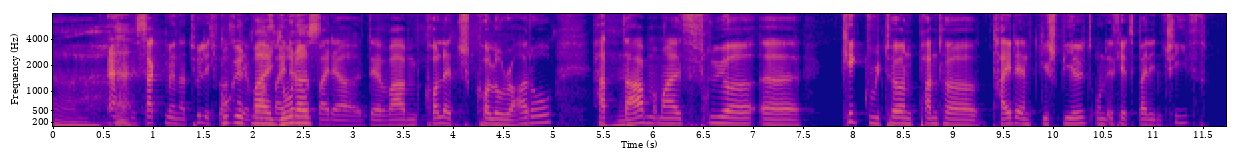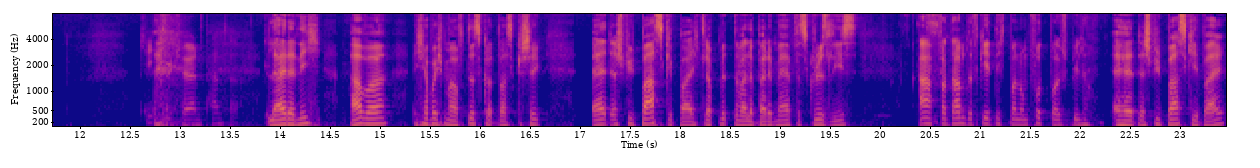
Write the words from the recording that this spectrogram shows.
Ah, Das sagt mir natürlich was. Googelt der war mal bei Jonas- Der, bei der, der war im College Colorado, hat Mhm. damals früher äh, Kick Return Panther Tight End gespielt und ist jetzt bei den Chiefs. Kick Return Panther. leider nicht. Aber ich habe euch mal auf Discord was geschickt. Äh, der spielt Basketball. Ich glaube mittlerweile bei den Memphis Grizzlies. Ah, verdammt, es geht nicht mal um Footballspieler. Äh, der spielt Basketball.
